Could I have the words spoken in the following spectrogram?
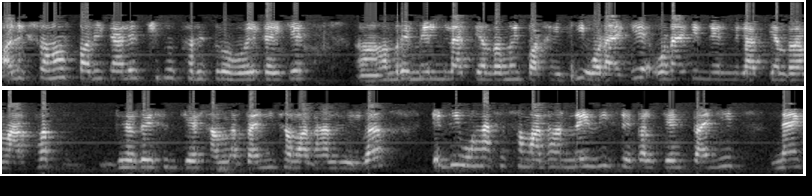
अलिक सहज तरिकाले छिटो छरित्रो हो कहिके हाम्रै मेलमिलाप केन्द्रमै पठाइ ओडाके ओडाके मेलमिलाप केन्द्र मार्फत धेरै केस हाम्रा चाहिँ समाधान बा यदि से समाधान नहीं हुई केस चाहिए न्यायिक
